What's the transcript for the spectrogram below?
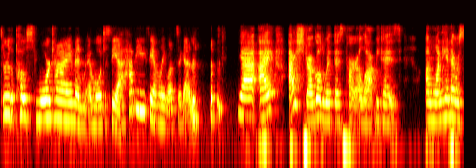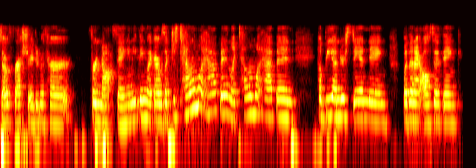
through the post-war time and and we'll just be a happy family once again. Yeah, I I struggled with this part a lot because on one hand I was so frustrated with her for not saying anything. Like I was like, just tell him what happened. Like tell him what happened. He'll be understanding. But then I also think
